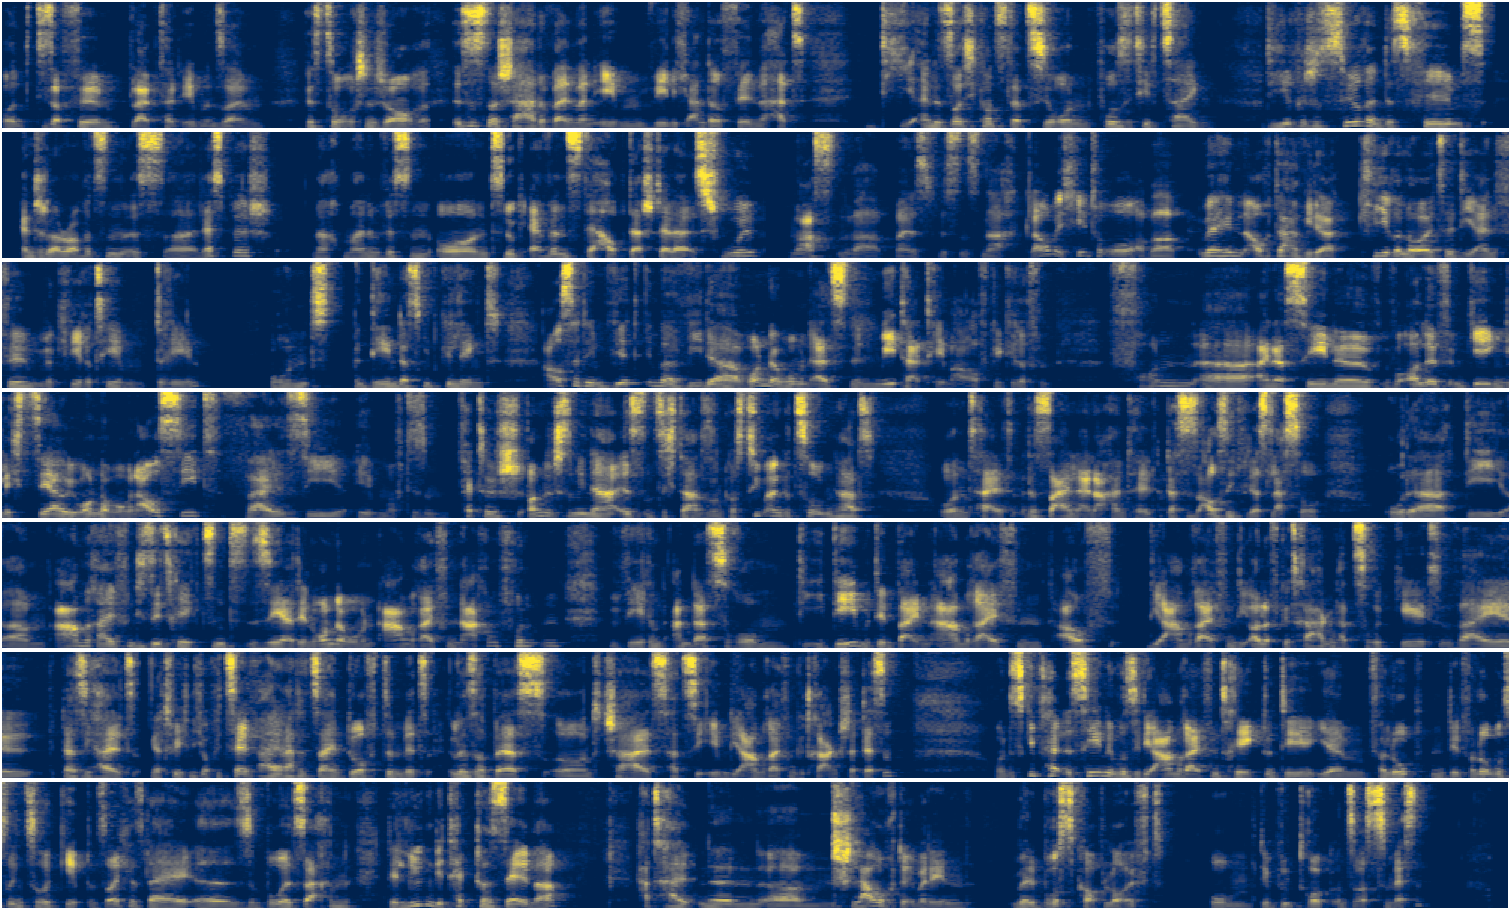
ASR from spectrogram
Und dieser Film bleibt halt eben in seinem historischen Genre. Es ist nur schade, weil man eben wenig andere Filme hat, die eine solche Konstellation positiv zeigen. Die Regisseurin des Films Angela Robertson ist äh, lesbisch, nach meinem Wissen, und Luke Evans, der Hauptdarsteller, ist schwul. Marston war meines Wissens nach, glaube ich, hetero, aber immerhin auch da wieder queere Leute, die einen Film über queere Themen drehen. und denen das gut gelingt. Außerdem wird immer wieder Wonder Woman als ein Metathema aufgegriffen. Von äh, einer Szene, wo Olive im Gegenlicht sehr wie Wonder Woman aussieht, weil sie eben auf diesem Fetisch-Bondage-Seminar ist und sich da so ein Kostüm angezogen hat und halt das Seil in einer Hand hält, dass es aussieht wie das Lasso. Oder die ähm, Armreifen, die sie trägt, sind sehr den Wonder Woman Armreifen nachempfunden, während andersrum die Idee mit den beiden Armreifen auf die Armreifen, die Olive getragen hat, zurückgeht, weil da sie halt natürlich nicht offiziell verheiratet sein durfte mit Elizabeth und Charles, hat sie eben die Armreifen getragen stattdessen. Und es gibt halt eine Szene, wo sie die Armreifen trägt und die, ihrem Verlobten den Verlobungsring zurückgibt und solche äh, Symbolsachen. Der Lügendetektor selber hat halt einen ähm, Schlauch, der über den, über den Brustkorb läuft, um den Blutdruck und sowas zu messen.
